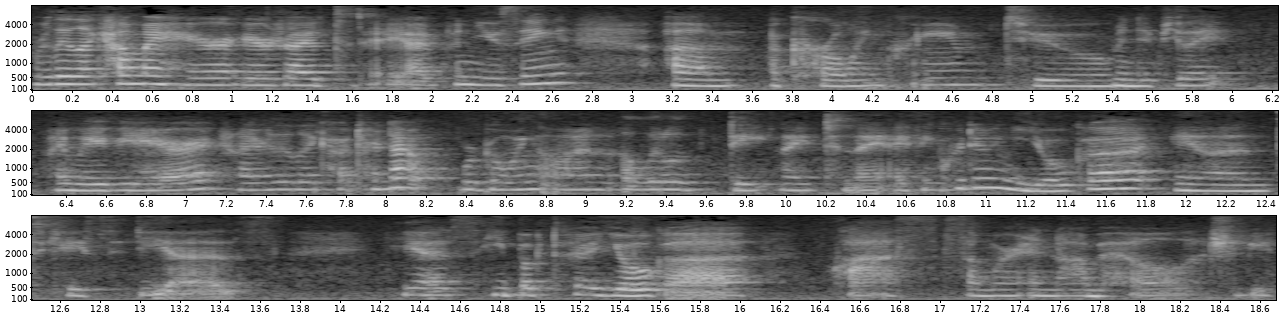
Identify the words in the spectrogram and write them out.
really like how my hair air dried today. I've been using um, a curling cream to manipulate my wavy hair and I really like how it turned out. We're going on a little date night tonight. I think we're doing yoga and quesadillas. Yes, he booked a yoga class somewhere in Nob Hill. That should be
